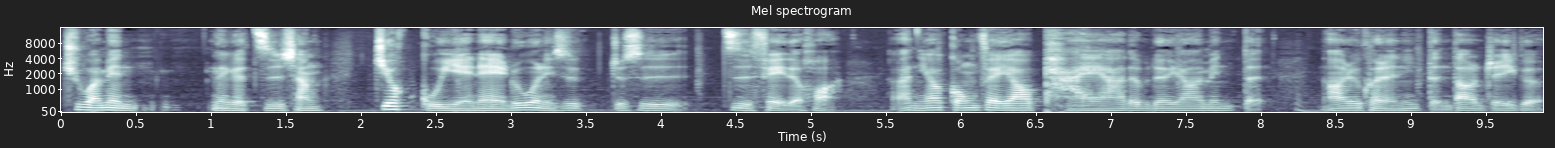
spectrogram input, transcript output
去外面那个咨商。就贵耶呢！如果你是就是自费的话啊，你要公费要排啊，对不对？要那边等，然后有可能你等到这一个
